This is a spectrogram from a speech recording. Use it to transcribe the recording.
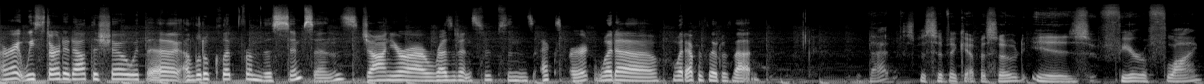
All right, we started out the show with a, a, little clip from The Simpsons. John, you're our resident Simpsons expert. What uh, what episode was that? That specific episode is Fear of Flying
